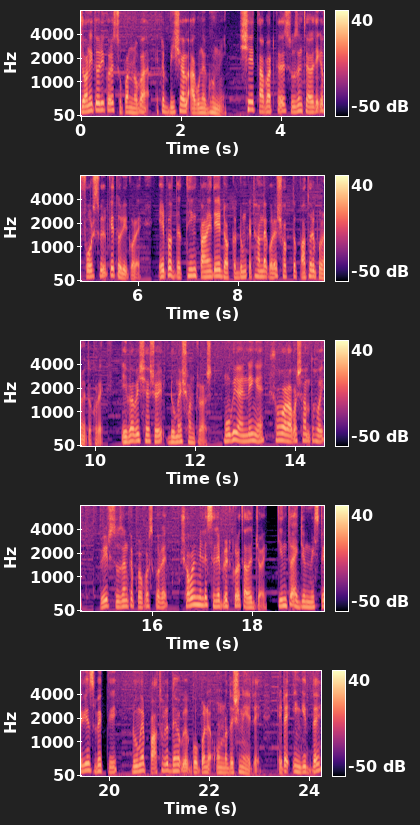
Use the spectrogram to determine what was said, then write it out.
জনি তৈরি করে সুপারনোভা একটা বিশাল আগুনের ঘূর্ণি। সে তাপ আটকাতে সুজন চারিদিকে ফোর্স ফিল্ডকে তৈরি করে। এরপর দ্য থিং পানি দিয়ে ডক্টর ডুমকে ঠান্ডা করে শক্ত পাথরে পরিণত করে। এভাবে শেষ হয় ডুমের সন্ত্রাস। মুভির এন্ডিংয়ে শহর আবার শান্ত হয় রিড সুজানকে প্রপোজ করে সবাই মিলে সেলিব্রেট করে তাদের জয়। কিন্তু একজন মিস্টেরিয়াস ব্যক্তি ডুমের পাথরের দেহকে গোপনে অন্য দেশে নিয়ে যায়। এটা ইঙ্গিত দেয়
